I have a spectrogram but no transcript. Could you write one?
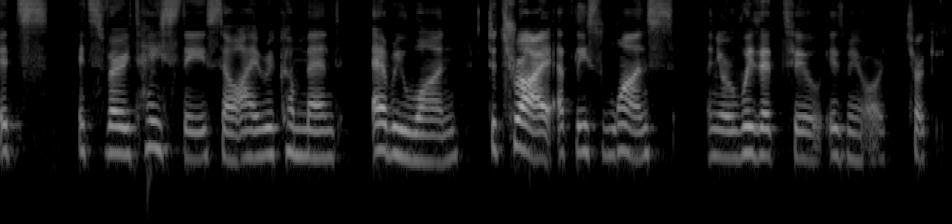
it's it's very tasty so i recommend everyone to try at least once on your visit to izmir or turkey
